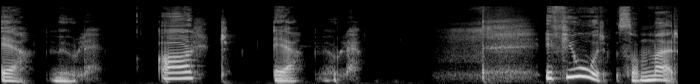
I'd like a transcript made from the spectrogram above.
er mulig. Alt er mulig. I fjor sommer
